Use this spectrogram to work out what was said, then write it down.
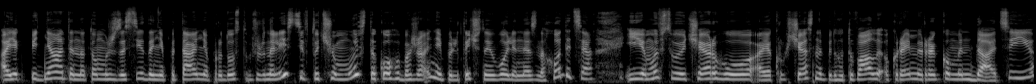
А як підняти на тому ж засіданні питання про доступ журналістів, то чомусь такого бажання і політичної волі не знаходиться. І ми, в свою чергу, а як рух чесно, підготували окремі рекомендації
